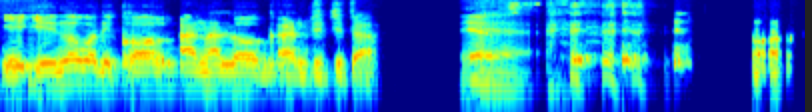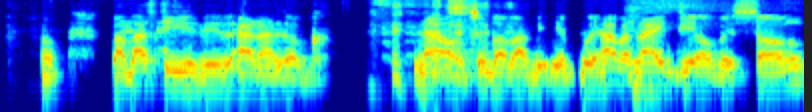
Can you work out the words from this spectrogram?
You, you know what they call analog and digital. Yes. yeah. Babaski uses analog. Now, 2Baba, if we have an idea of a song,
